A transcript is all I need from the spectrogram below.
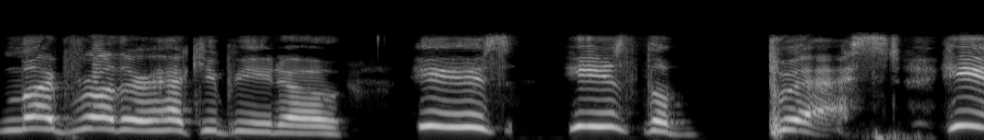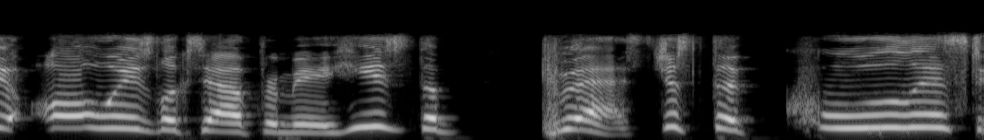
my brother Hecubino. He's he's the best. He always looks out for me. He's the best, just the coolest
